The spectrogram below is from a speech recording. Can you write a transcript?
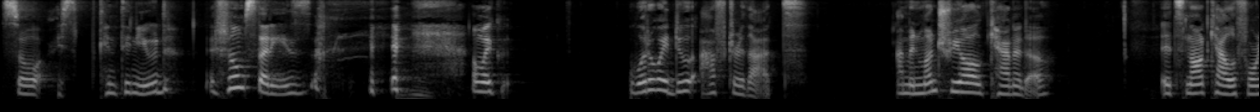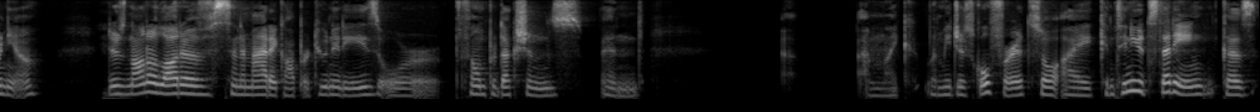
So I continued film studies. Mm-hmm. I'm like, what do I do after that? I'm in Montreal, Canada. It's not California. Hmm. There's not a lot of cinematic opportunities or film productions. And I'm like, let me just go for it. So I continued studying because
